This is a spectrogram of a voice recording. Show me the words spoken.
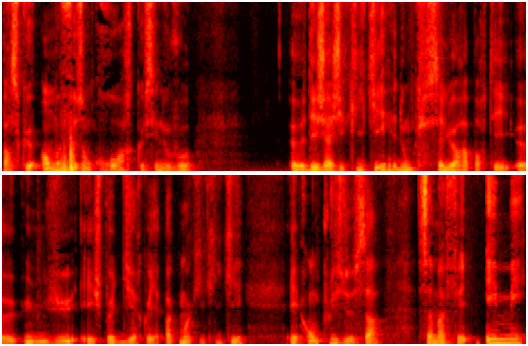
Parce que en me faisant croire que c'est nouveau, euh, déjà j'ai cliqué, donc ça lui a rapporté euh, une vue et je peux te dire qu'il n'y a pas que moi qui ai cliqué. Et en plus de ça, ça m'a fait aimer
